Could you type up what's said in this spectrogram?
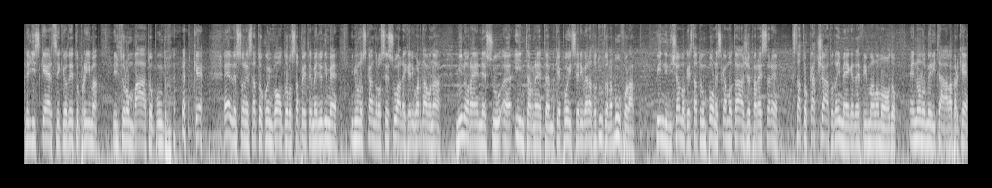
degli scherzi che ho detto prima, il trombato appunto, perché Ellison è stato coinvolto, lo sapete meglio di me, in uno scandalo sessuale che riguardava una minorenne su eh, internet, che poi si è rivelato tutta una bufola. Quindi diciamo che è stato un po' un escamotage per essere stato cacciato dai Megadeth in malo modo e non lo meritava perché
